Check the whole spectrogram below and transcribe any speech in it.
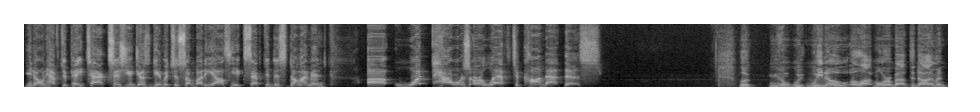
you don't have to pay taxes, you just give it to somebody else. He accepted this diamond. Uh, what powers are left to combat this? Look, you know, we, we know a lot more about the diamond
